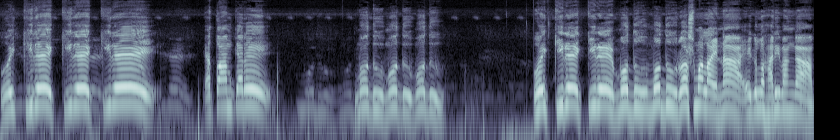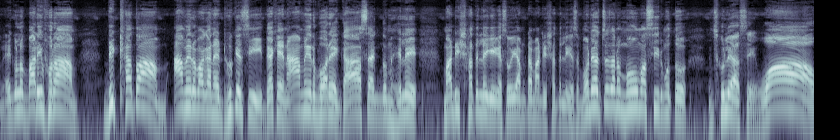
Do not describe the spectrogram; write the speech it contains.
ওই কিরে কিরে কিরে এত আম কারে? মধু মধু মধু। ওই কিরে কিরে মধু মধু রসমালাই না এগুলো হাড়িভাঙ্গা আম এগুলো বাড়ি ফোরাম বিখ্যাত আম আমের বাগানে ঢুকেছি। দেখেন আমের ভরে গাছ একদম হেলে মাটির সাথে লেগে গেছে ওই আমটা মাটির সাথে লেগেছে মনে হচ্ছে যেন মৌমাছির মতো ঝুলে আছে। ওয়াও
